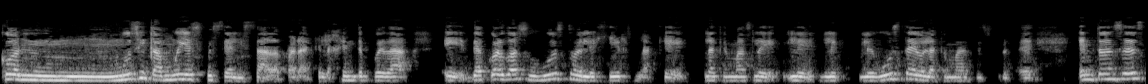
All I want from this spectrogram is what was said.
Con música muy especializada para que la gente pueda, eh, de acuerdo a su gusto, elegir la que, la que más le, le, le, le guste o la que más disfrute. Entonces,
